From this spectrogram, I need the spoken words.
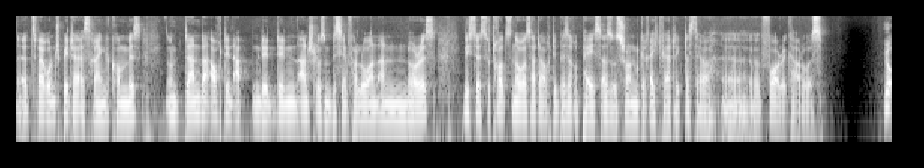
äh, zwei Runden später erst reingekommen ist und dann da auch den, Ab den, den Anschluss ein bisschen verloren an Norris. Nichtsdestotrotz, Norris hatte auch die bessere Pace, also ist schon gerechtfertigt, dass der äh, vor Ricardo ist. Ja,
